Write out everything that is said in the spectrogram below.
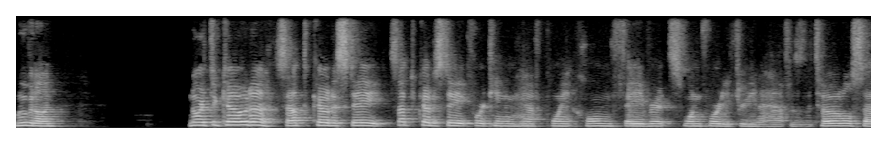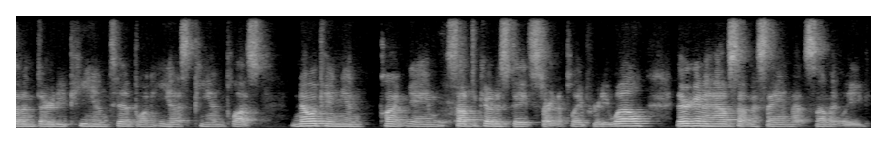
moving on. North Dakota, South Dakota State. South Dakota State, 14 and a half point home favorites. 143 and a half is the total. 7:30 p.m. tip on ESPN Plus. No opinion, punt game. South Dakota State's starting to play pretty well. They're going to have something to say in that Summit League.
